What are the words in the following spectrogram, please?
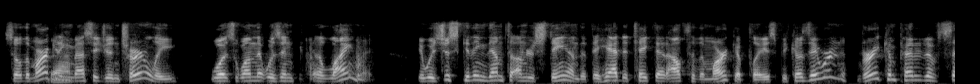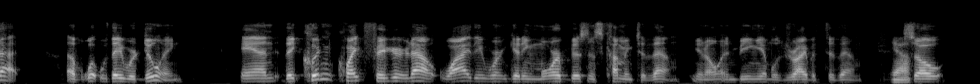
So the marketing yeah. message internally was one that was in alignment it was just getting them to understand that they had to take that out to the marketplace because they were in a very competitive set of what they were doing and they couldn't quite figure it out why they weren't getting more business coming to them you know and being able to drive it to them. Yeah. so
